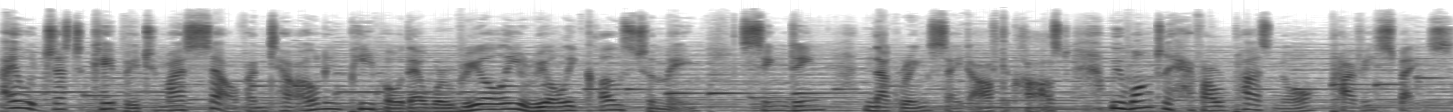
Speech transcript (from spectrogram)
I would just keep it to myself and tell only people that were really, really close to me. Cindy Nugring said after class, We want to have our personal, private space.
